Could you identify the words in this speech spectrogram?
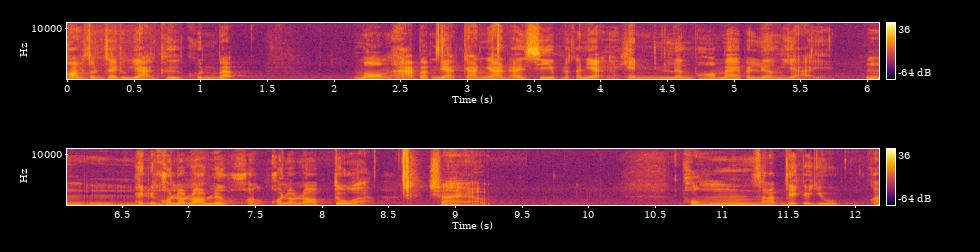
ความสนใจทุกอย่างคือคุณแบบ มองหาแบบเนี่ยการงานอาชีพแล้วก็เนี่ยเห็นเรื่องพ่อแม่เป็นเรื่องใหญ่อืมอืมเห็นคนรอบๆเรื่องของคนรอบๆตัว ใช่ครับ ผมสำหรับเด็กอายุก็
